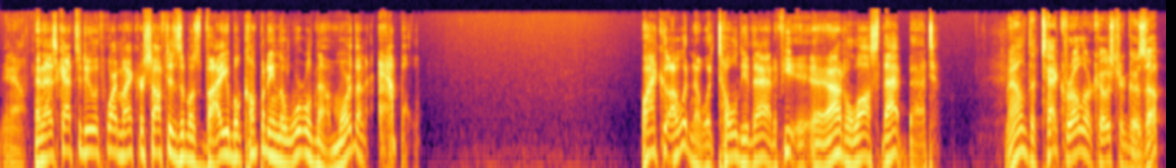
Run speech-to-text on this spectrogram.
yeah, and that's got to do with why Microsoft is the most valuable company in the world now, more than Apple. Well, I, could, I wouldn't have told you that if you I would have lost that bet. Well, the tech roller coaster goes up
